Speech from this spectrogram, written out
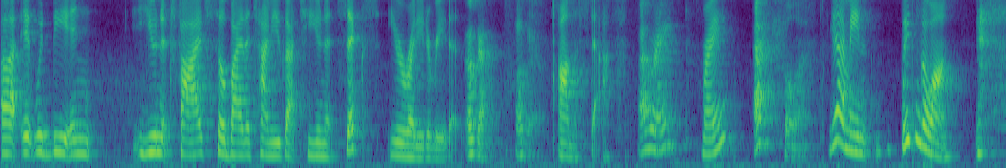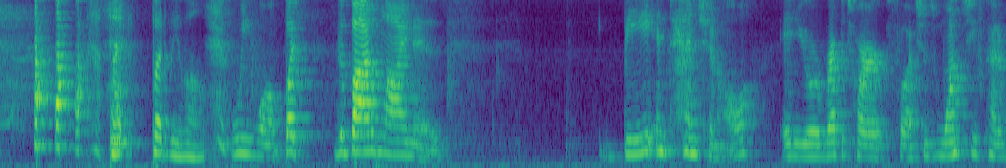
uh, it would be in unit five. So by the time you got to unit six, you're ready to read it Okay. Okay. on the staff, All right. right? Excellent. Yeah, I mean, we can go on. but but we won't. We won't. But the bottom line is be intentional in your repertoire selections once you've kind of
